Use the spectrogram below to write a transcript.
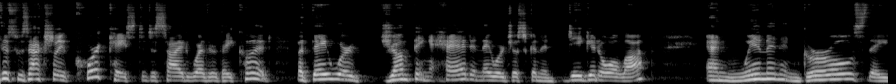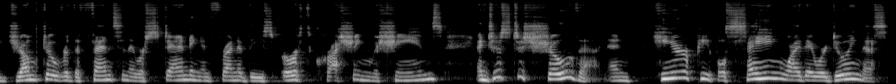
this was actually a court case to decide whether they could, but they were jumping ahead and they were just going to dig it all up. And women and girls, they jumped over the fence and they were standing in front of these earth crushing machines. And just to show that and hear people saying why they were doing this,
